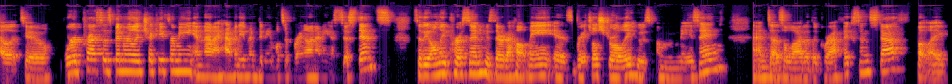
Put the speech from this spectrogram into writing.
tell it to. WordPress has been really tricky for me in that I haven't even been able to bring on any assistants. So the only person who's there to help me is Rachel Stroley, who's amazing and does a lot of the graphics and stuff, but like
